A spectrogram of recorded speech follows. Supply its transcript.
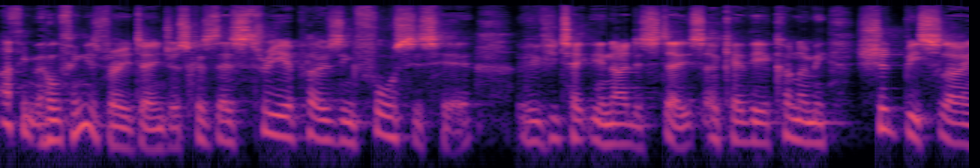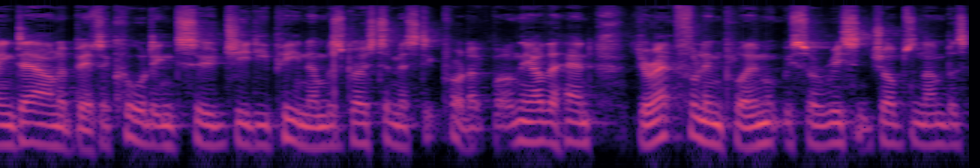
I think the whole thing is very dangerous because there's three opposing forces here. If you take the United States, okay, the economy should be slowing down a bit according to GDP numbers, gross domestic product. But on the other hand, you're at full employment. We saw recent jobs numbers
